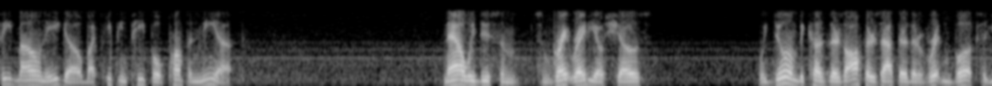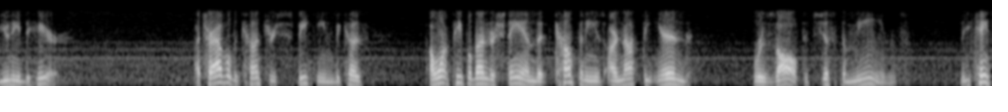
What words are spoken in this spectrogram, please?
feed my own ego by keeping people pumping me up. Now we do some some great radio shows. We do them because there's authors out there that have written books that you need to hear. I travel the country speaking because I want people to understand that companies are not the end result, it's just the means. That you can't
